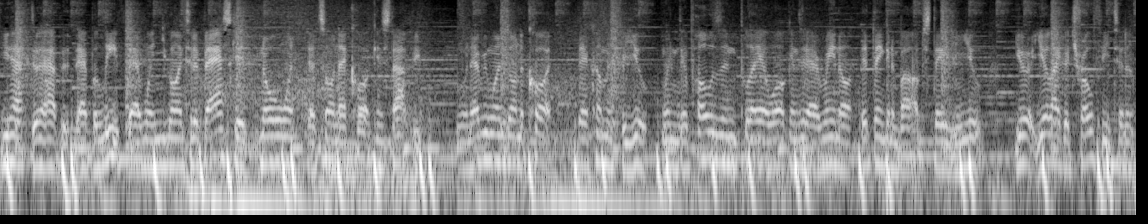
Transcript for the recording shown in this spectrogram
You have to have that belief that when you go into the basket, no one that's on that court can stop you. When everyone's on the court, they're coming for you. When the opposing player walk into that arena, they're thinking about upstaging you. you're you're like a trophy to them.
